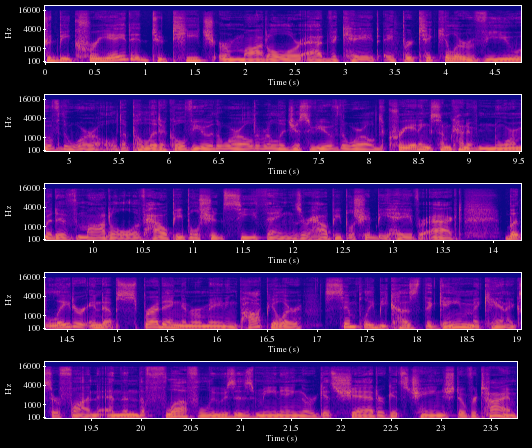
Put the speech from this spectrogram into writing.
could be created to teach or model or advocate a particular view of the world, a political view of the world, a religious view of the world, creating some kind of normative model of how people should see things or how people should behave or act, but later end up spreading and remaining popular simply because the game mechanics are fun and then the fluff loses meaning or gets shed or gets changed over time,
